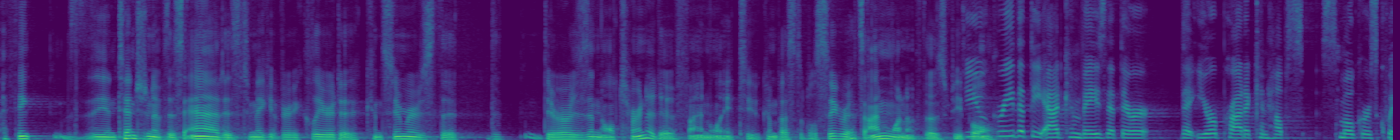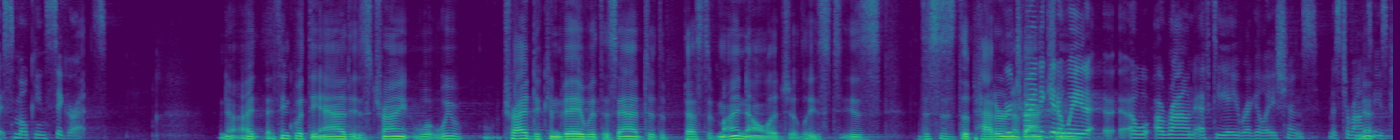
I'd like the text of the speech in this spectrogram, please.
I think the intention of this ad is to make it very clear to consumers that there is an alternative finally to combustible cigarettes. I'm one of those people. Do you agree that the ad conveys that there that your product can help smokers quit smoking cigarettes? No, I, I think what the ad is trying, what we tried to convey with this ad, to the best of my knowledge at least, is this is the pattern We're trying action. to get away to, uh, around FDA regulations, Mr. Monsees. No.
